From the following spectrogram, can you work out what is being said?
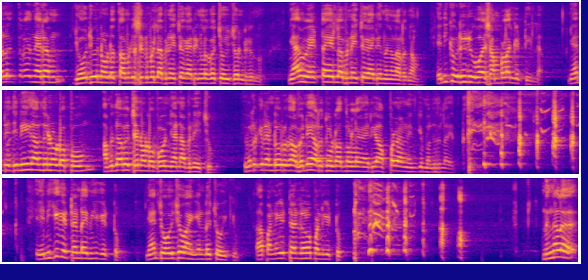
നിങ്ങൾ ഇത്രയും നേരം ജോജുവിനോട് തമിഴ് സിനിമയിൽ അഭിനയിച്ച കാര്യങ്ങളൊക്കെ ചോദിച്ചുകൊണ്ടിരുന്നു ഞാൻ വേട്ടയിൽ അഭിനയിച്ച കാര്യം നിങ്ങൾ അറിഞ്ഞോ? എനിക്ക് ഒരു രൂപ ശമ്പളം കിട്ടിയില്ല. ഞാൻ രജനീകാന്തിനോടൊപ്പവും അമിതാഭ് ബച്ചനോടൊപ്പവും ഞാൻ അഭിനയിച്ചു. ഇവർക്ക് രണ്ടുപേർക്കും അഭിനയം അറിഞ്ഞുകൂടാന്നുള്ള കാര്യം അപ്പോഴാണ് എനിക്ക് മനസ്സിലായത്. എനിക്ക് കിട്ടേണ്ട എനിക്ക് കിട്ടും. ഞാൻ ചോദിച്ചു വാങ്ങിക്കേണ്ട ചോദിക്കും. ആ പണി കിട്ടേണ്ടോ പണി കിട്ടും. നിങ്ങൾ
